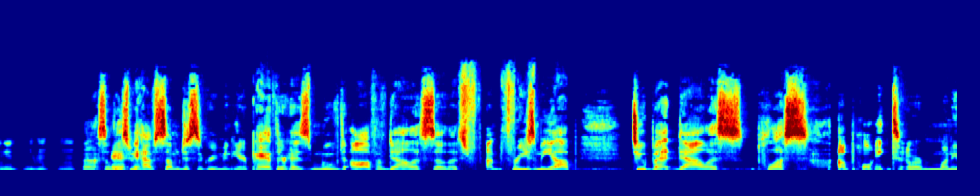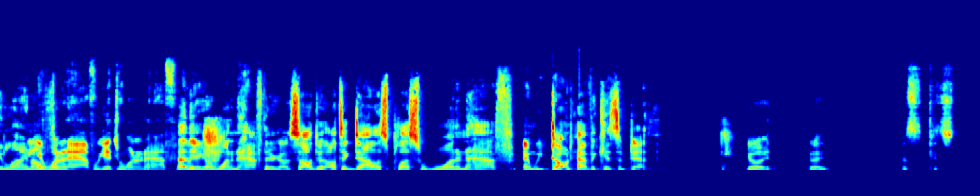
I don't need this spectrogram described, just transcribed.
Mm-hmm, mm-hmm. Uh, so at least we have some disagreement here. Panther has moved off of Dallas, so that um, frees me up to bet Dallas plus a point or money line. You get one and a half. We get to one and a half. Oh, there you go, one and a half. There you go. So I'll do it. I'll take Dallas plus one and a half, and we don't have a kiss of death. Good, good. Because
